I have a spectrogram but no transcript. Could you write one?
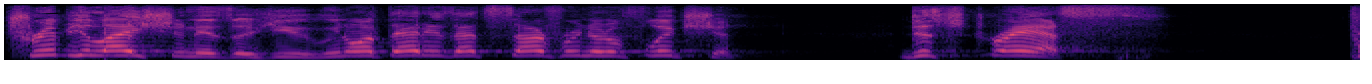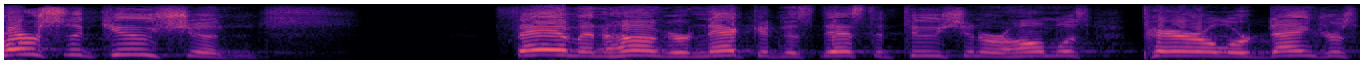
Tribulation is a who. You know what that is? That's suffering and affliction. Distress. Persecutions famine, hunger, nakedness, destitution, or homeless, peril, or dangerous.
